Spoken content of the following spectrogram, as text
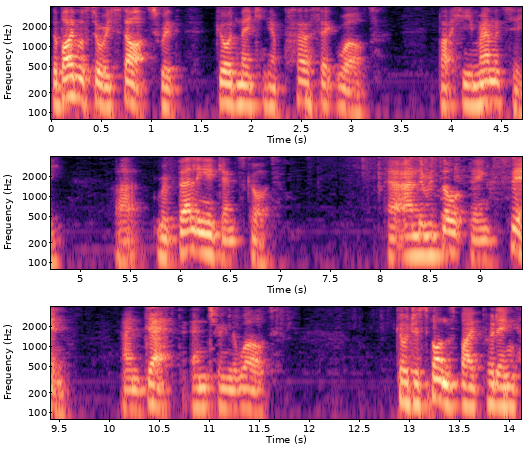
The Bible story starts with God making a perfect world, but humanity uh, rebelling against God, uh, and the result being sin and death entering the world. God responds by putting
